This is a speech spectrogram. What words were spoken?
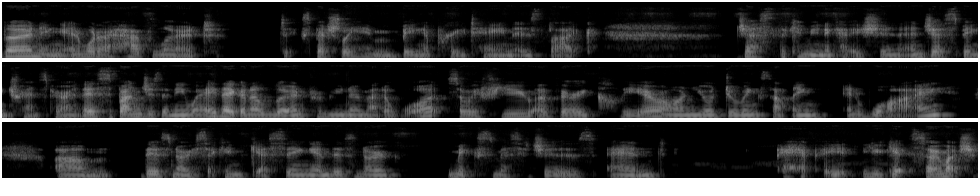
learning, and what I have learned, especially him being a preteen, is like just the communication and just being transparent. They're sponges anyway. They're going to learn from you no matter what. So if you are very clear on you're doing something and why, um, there's no second guessing and there's no mixed messages and it, you get so much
